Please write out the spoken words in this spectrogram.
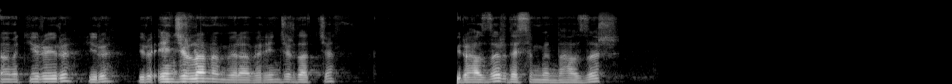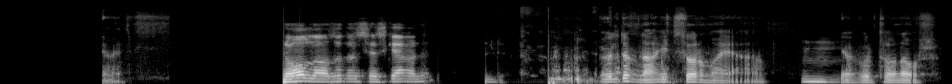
Devam et. Yürü yürü. Yürü. Yürü. Incir'larla beraber. Incir de atacaksın. Yürü hazır. Desin bende hazır. Evet. Ne oldu hazırda ses gelmedi. Öldüm la. Hiç sorma ya. Hmm. Ya vur tuğuna vur.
